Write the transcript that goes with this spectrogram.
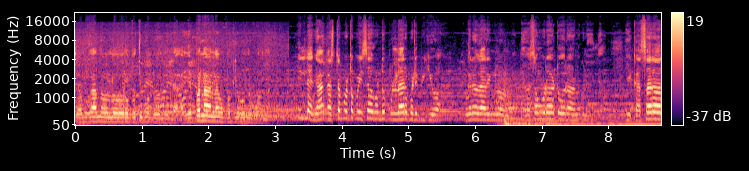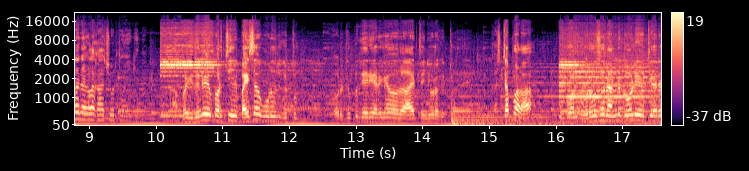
ചുമക്കാന്നുള്ള ഒരു ബുദ്ധിമുട്ട് വന്നില്ല അയ്യപ്പനെല്ലാം പൊക്കി പോകുന്നത് ഇല്ല ഞാൻ കഷ്ടപ്പെട്ട പൈസ കൊണ്ട് പിള്ളേരെ പഠിപ്പിക്കുക അങ്ങനെ കാര്യങ്ങളുള്ളൂ ദിവസം കൂടെ ആയിട്ട് ഒരാളുകളും ഇല്ല. ഈ കസാര വരെ ഞങ്ങളെ കാശ് കൊടുത്ത് വാങ്ങിക്കുന്നത് അപ്പോൾ ഇതിന് കുറച്ച് പൈസ കൂടുതൽ കിട്ടും. ഒരു ട്രിപ്പ് കയറി ഇറങ്ങിയാൽ ഒരു ആയിരത്തി അഞ്ഞൂറ് കിട്ടും. കഷ്ടപ്പാടാ. ഇപ്പോൾ ഒരു ദിവസം രണ്ട് ടോളി എത്തിയാൽ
